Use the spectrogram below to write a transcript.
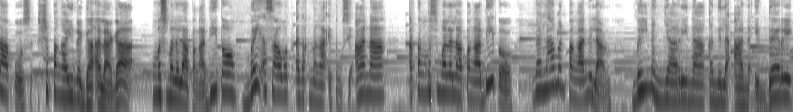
tapos siya pa nga yung nag-aalaga. Mas malala pa nga dito, may asawa at anak na nga itong si Anna, at ang mas malala pa nga dito, nalaman pa nga nilang may nangyari na kanila Anna and Derek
